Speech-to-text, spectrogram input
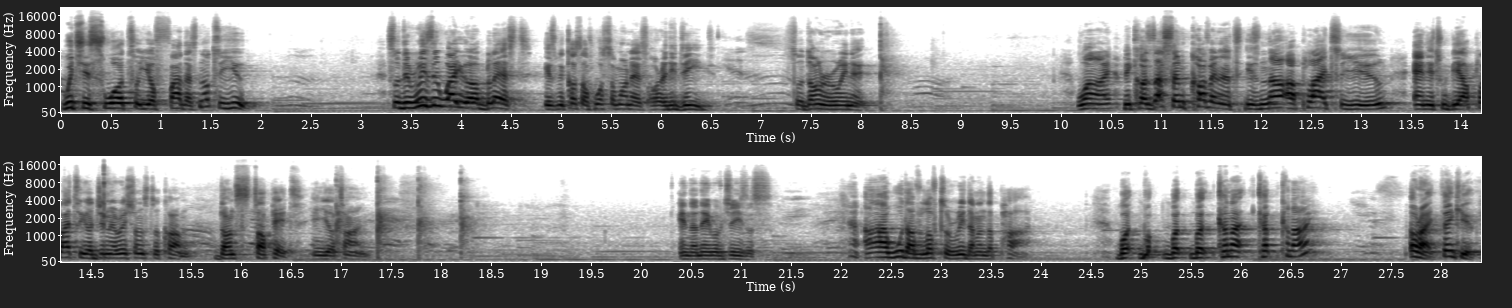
which is swore to your fathers, not to you. So the reason why you are blessed is because of what someone else already did. So don't ruin it. Why? Because that same covenant is now applied to you and it will be applied to your generations to come. Don't stop it in your time. In the name of Jesus. I would have loved to read another part. But, but, but, but can I? Can, can I? All right, thank you.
